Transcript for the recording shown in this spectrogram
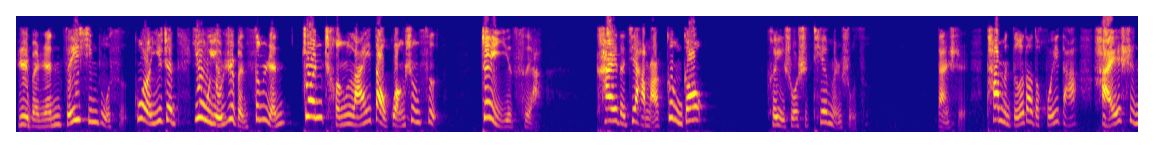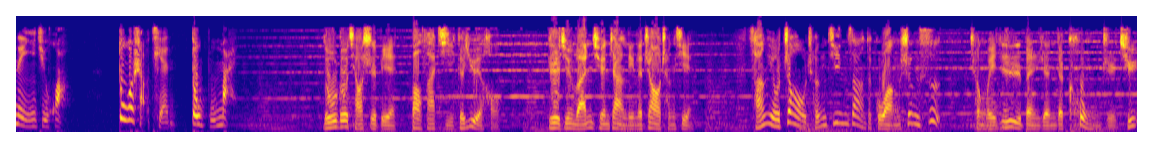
日本人贼心不死，过了一阵，又有日本僧人专程来到广胜寺。这一次呀，开的价码更高，可以说是天文数字。但是他们得到的回答还是那一句话：多少钱都不卖。卢沟桥事变爆发几个月后，日军完全占领了赵城县，藏有赵城金藏的广胜寺成为日本人的控制区，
